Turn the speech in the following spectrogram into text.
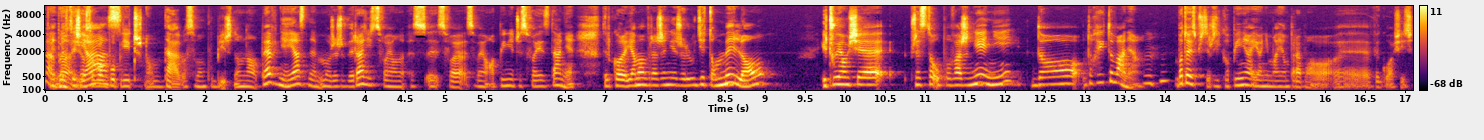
Albo No, jesteś osobą jas- publiczną. Tak, osobą publiczną. No pewnie, jasne, możesz wyrazić swoją, s- swoją, swoją opinię czy swoje zdanie. Tylko ja mam wrażenie, że ludzie to mylą i czują się przez to upoważnieni do, do hejtowania. Mhm. Bo to jest przecież ich opinia i oni mają prawo e, wygłosić.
